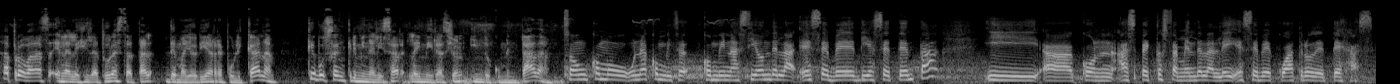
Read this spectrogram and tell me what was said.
aprobadas en la legislatura estatal de mayoría republicana que buscan criminalizar la inmigración indocumentada. Son como una combinación de la SB 1070 y ah, con aspectos también de la ley SB 4 de Texas,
